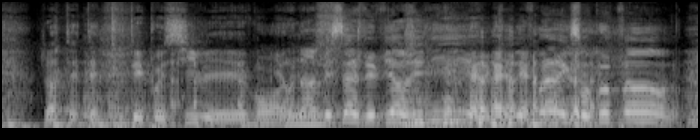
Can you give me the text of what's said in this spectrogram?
genre, tout est possible, et bon. Et on a un message de Virginie qui a des problèmes avec son copain.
